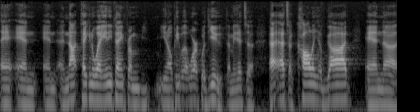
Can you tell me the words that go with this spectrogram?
and, and, and not taking away anything from, you know, people that work with youth. I mean, it's a, that's a calling of God and uh,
